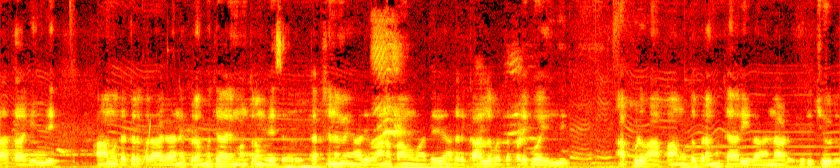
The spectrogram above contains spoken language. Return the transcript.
రాసాగింది పాము దగ్గరకు రాగానే బ్రహ్మచారి మంత్రం వేశాడు. తక్షణమే అది వానపాము మాదిరి అతడి కాళ్ళ వద్ద పడిపోయింది. అప్పుడు ఆ పాముతో బ్రహ్మచారి ఇలా అన్నాడు ఇది చూడు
